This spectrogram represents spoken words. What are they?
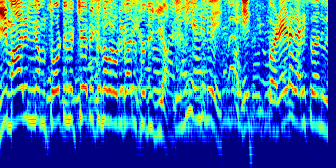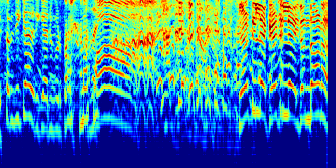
ഈ മാലിന്യം തോട്ടിൽ നിക്ഷേപിക്കുന്നവർ ഒരു കാര്യം ശ്രദ്ധിക്കുക. ഇനിയെങ്കിലുവേ ഈ പുഴയുടെ കരയ്ക്ക് വന്ന് വിസർജിക്കാതിരിക്കാനും കൂടി പറയണം. ആ. കേട്ടില്ലേ കേട്ടില്ലേ? ഇതെന്താണ്?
